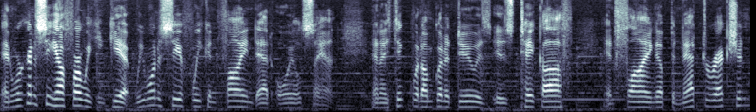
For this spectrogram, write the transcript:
and we're going to see how far we can get. We want to see if we can find that oil sand. And I think what I'm going to do is, is take off and flying up in that direction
